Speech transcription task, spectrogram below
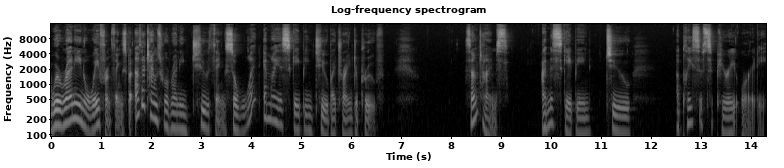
we're running away from things, but other times we're running to things. So, what am I escaping to by trying to prove? Sometimes I'm escaping to a place of superiority,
